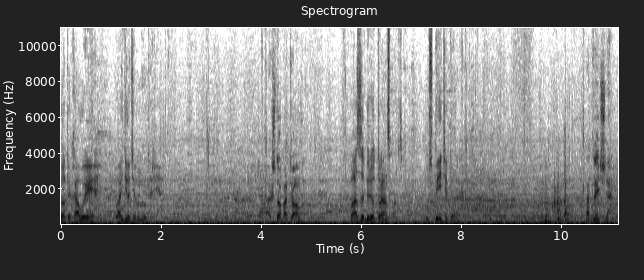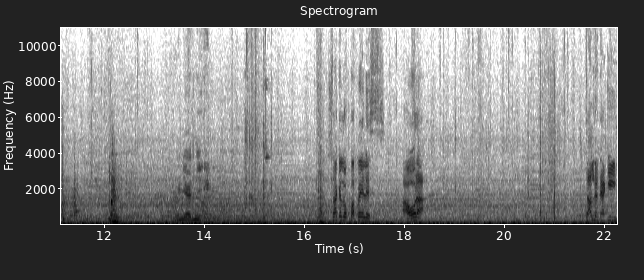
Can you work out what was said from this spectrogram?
Отвлечет их, а вы войдете внутрь. А что потом? Вас заберет транспорт. Успейте только. Отлично. Вы не одни. Saquen los papeles. Ahora. Sal de aquí,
